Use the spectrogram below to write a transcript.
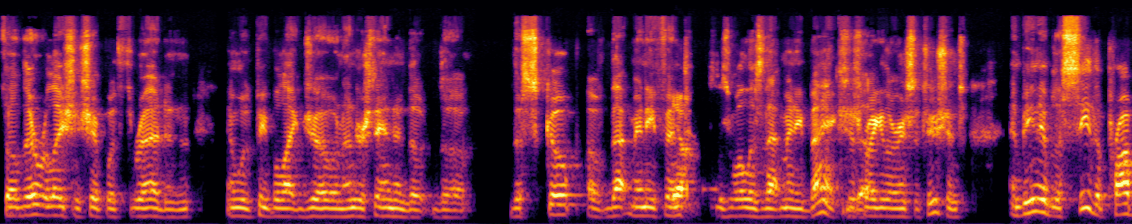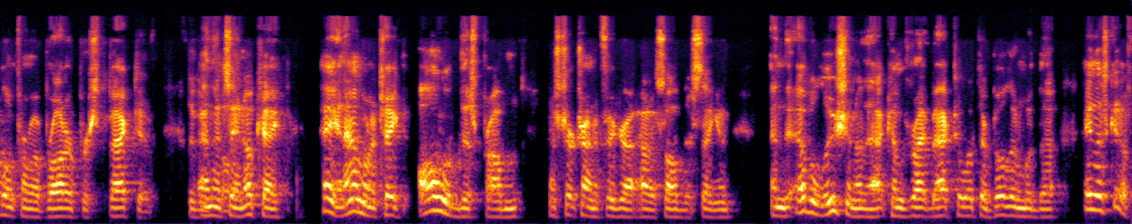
So their relationship with Thread and and with people like Joe and understanding the the the scope of that many fintechs yeah. as well as that many banks, just regular institutions, and being able to see the problem from a broader perspective. And then point. saying, okay, hey, and I'm going to take all of this problem and start trying to figure out how to solve this thing. And and the evolution of that comes right back to what they're building with the hey, let's get a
